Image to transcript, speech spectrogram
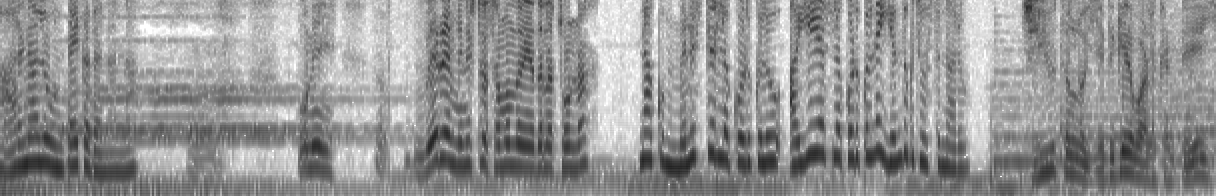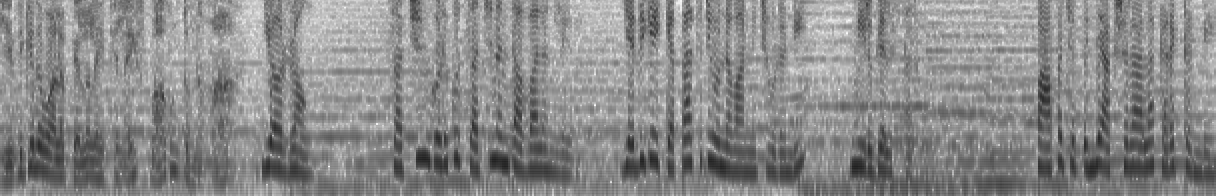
కారణాలు ఉంటాయి కదా నాన్న. పోనీ వేరే మినిస్టర్ సంబంధం ఏదైనా చూడనా? నాకు మినిస్టర్ల కొడుకులు ఐఏఎస్ ల కొడుకుల్నే ఎందుకు చూస్తున్నారు? జీవితంలో ఎదిగే వాళ్ళకంటే ఎదిగిన వాళ్ళ పిల్లలైతే లైఫ్ బాగుంటుందమ్మా. యూర్ రాంగ్ సచిన్ కొడుకు సచిన్ అంత అవ్వాలని లేదు. ఎదిగే కెపాసిటీ ఉన్నవాణ్ణి చూడండి మీరు గెలుస్తారు. పాప చెప్పింది అక్షరాల కరెక్ట్ అండి.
